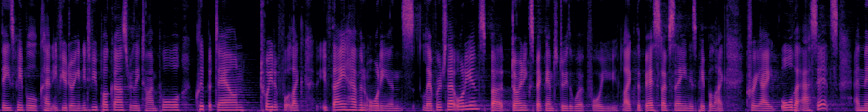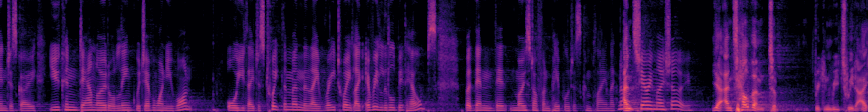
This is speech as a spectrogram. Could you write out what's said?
these people can, if you're doing an interview podcast, really time poor, clip it down, tweet it for, like, if they have an audience, leverage that audience, but don't expect them to do the work for you. Like, the best I've seen is people like create all the assets and then just go, you can download or link whichever one you want, or you, they just tweet them and then they retweet. Like, every little bit helps, but then most often people just complain, like, no And- one's sharing my show. Yeah, and tell them to freaking retweet. I, I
